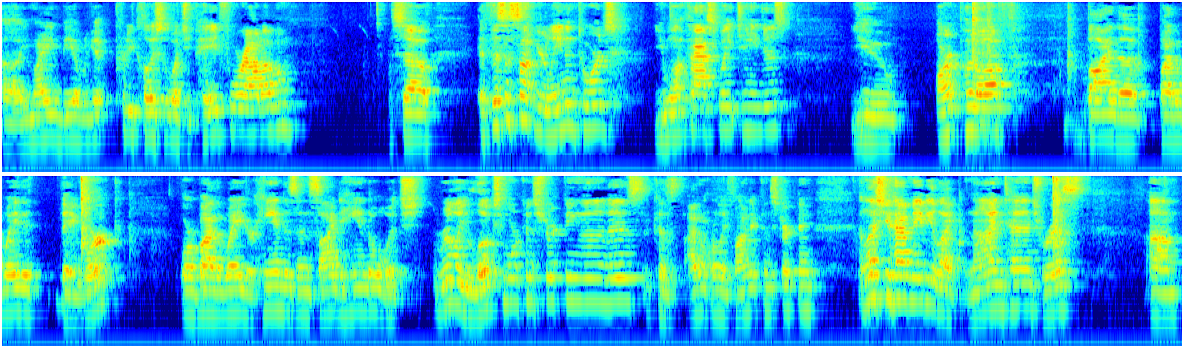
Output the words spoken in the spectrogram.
Uh, you might even be able to get pretty close to what you paid for out of them. So if this is something you're leaning towards, you want fast weight changes, you aren't put off by the by the way that they work or by the way your hand is inside the handle, which really looks more constricting than it is because I don't really find it constricting. Unless you have maybe like 9, 10 inch wrists, um,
